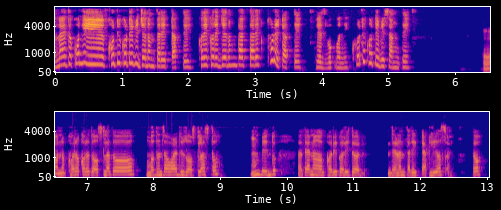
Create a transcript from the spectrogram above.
नाही तर कोणी खोटी खोटी बी जन्मतारीख टाकते. खरी खरी जन्मतारीख तारीख थोडी टाकते. फेसबुकमध्ये खोटी खोटी बी सांगते. अं, खरं खरंच असला तो मदनचा वाढदिवस असलाच तो हं, बिंदू? त्यानं खरी खरी तर जन्मतारीख टाकली असं तो?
